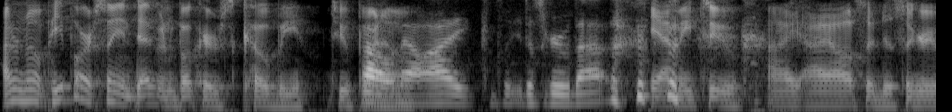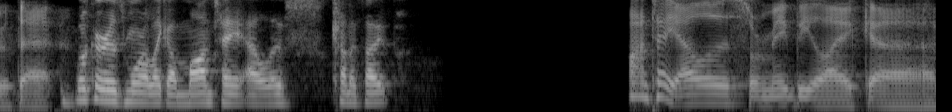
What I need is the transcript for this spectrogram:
I don't know. People are saying Devin Booker's Kobe 2.0. Oh no, I completely disagree with that. yeah, me too. I I also disagree with that. Booker is more like a Monta Ellis kind of type. Monta Ellis, or maybe like. Uh...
